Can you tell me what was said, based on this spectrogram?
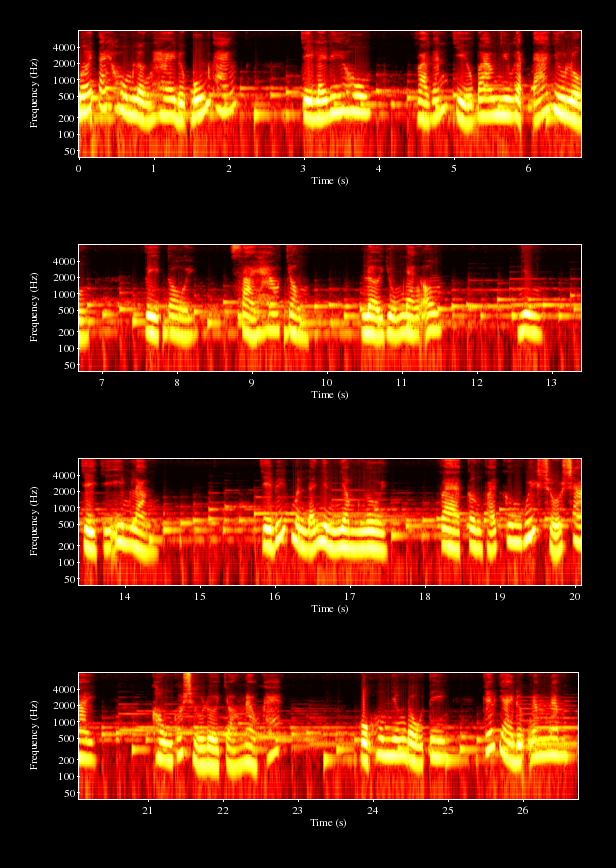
Mới tái hôn lần hai được 4 tháng. Chị lại ly hôn và gánh chịu bao nhiêu gạch đá dư luận vì tội xài hao chồng lợi dụng đàn ông. Nhưng chị chỉ im lặng. Chị biết mình đã nhìn nhầm người và cần phải cương quyết sửa sai. Không có sự lựa chọn nào khác. Cuộc hôn nhân đầu tiên kéo dài được 5 năm.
